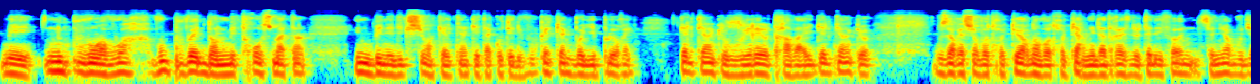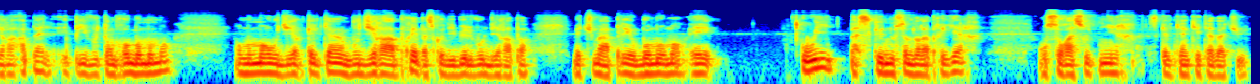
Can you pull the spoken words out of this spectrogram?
Mais nous pouvons avoir, vous pouvez être dans le métro ce matin, une bénédiction à quelqu'un qui est à côté de vous, quelqu'un que vous voyez pleurer, quelqu'un que vous verrez au travail, quelqu'un que vous aurez sur votre cœur, dans votre carnet d'adresse de téléphone. Le Seigneur vous dira appelle et puis vous tomberez au bon moment. Au moment où dire quelqu'un vous dira après, parce qu'au début, elle ne vous le dira pas, mais tu m'as appelé au bon moment. Et oui, parce que nous sommes dans la prière, on saura soutenir quelqu'un qui est abattu.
